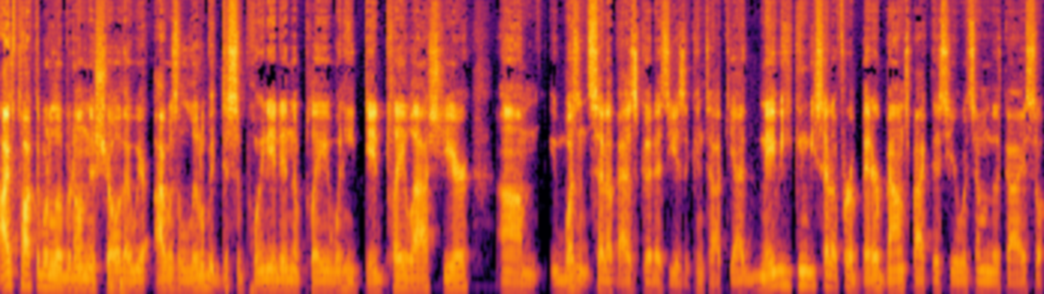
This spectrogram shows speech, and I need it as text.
I've talked about a little bit on this show that we I was a little bit disappointed in the play when he did play last year. Um, it wasn't set up as good as he is at Kentucky. I, maybe he can be set up for a better bounce back this year with some of the guys. So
